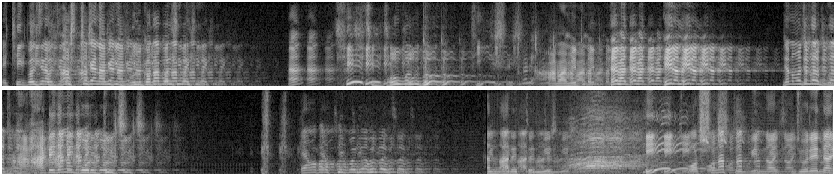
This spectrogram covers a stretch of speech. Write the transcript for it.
এই ঠিক বলছি না হাসছো কেন? আমি কি ভুল কথা বলছি নাকি? হাটে যেন গরু তুলছি আমার কথা ঠিক বলছি না ভুল বলছি? আরে তকবীর এই বর্ষনা তকবীর নয় জোরে দান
